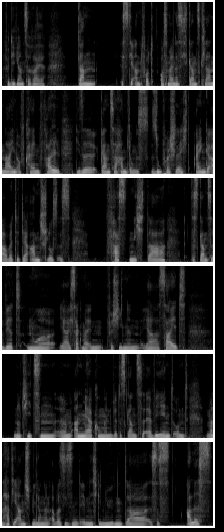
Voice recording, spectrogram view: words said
für die ganze Reihe? Dann ist die Antwort aus meiner Sicht ganz klar nein, auf keinen Fall. Diese ganze Handlung ist super schlecht eingearbeitet, der Anschluss ist fast nicht da. Das Ganze wird nur, ja, ich sag mal, in verschiedenen, ja, Side- Notizen, ähm, Anmerkungen wird das Ganze erwähnt und man hat die Anspielungen, aber sie sind eben nicht genügend da. Es ist alles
